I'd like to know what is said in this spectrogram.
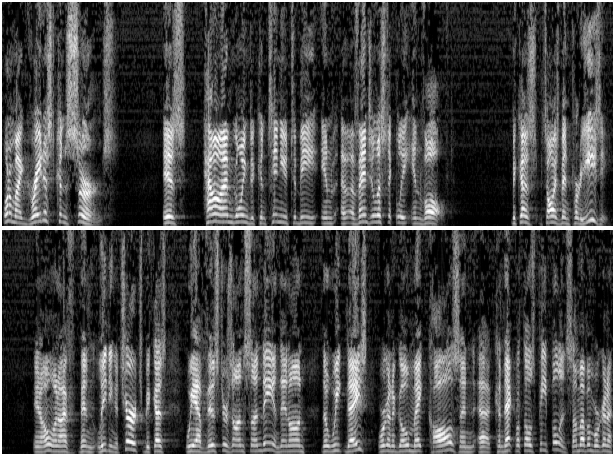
one of my greatest concerns is how I'm going to continue to be in, evangelistically involved. Because it's always been pretty easy, you know, when I've been leading a church because we have visitors on Sunday and then on the weekdays we're going to go make calls and uh, connect with those people, and some of them we're going to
